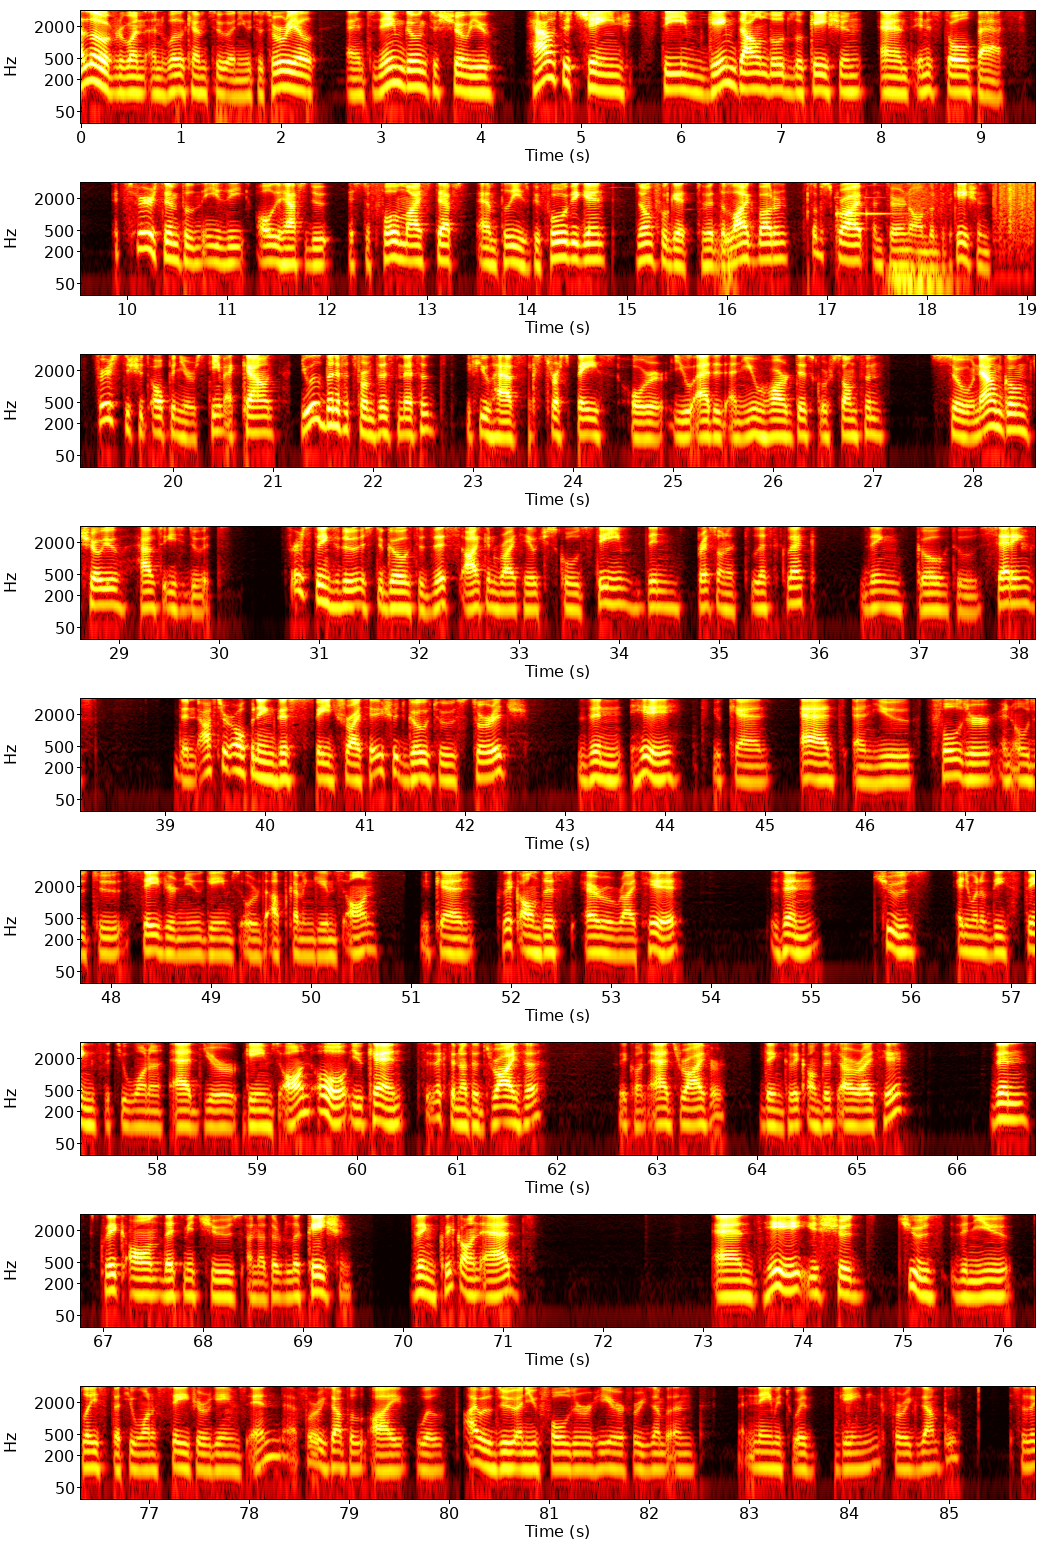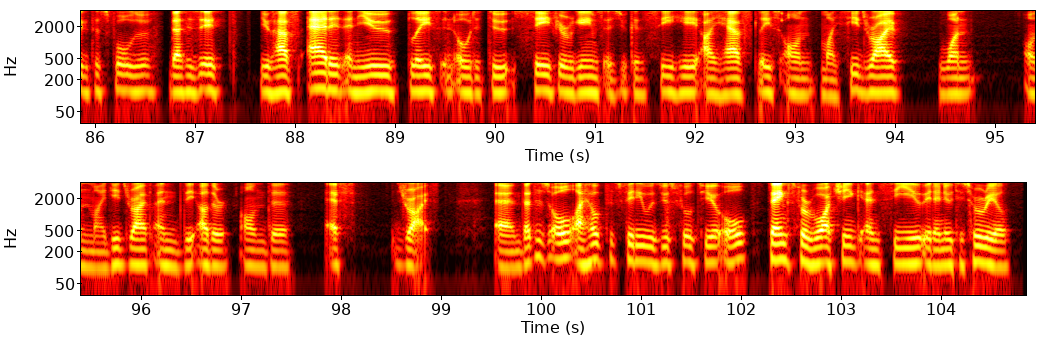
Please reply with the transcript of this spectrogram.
Hello everyone and welcome to a new tutorial and today I'm going to show you how to change Steam game download location and install path. It's very simple and easy, all you have to do is to follow my steps and please before we begin don't forget to hit the like button, subscribe and turn on notifications. First you should open your Steam account. You will benefit from this method if you have extra space or you added a new hard disk or something. So now I'm going to show you how to easy do it. First thing to do is to go to this icon right here which is called Steam, then press on it left click, then go to settings. Then after opening this page right here you should go to storage. Then here you can add a new folder in order to save your new games or the upcoming games on. You can click on this arrow right here, then choose any one of these things that you want to add your games on or you can select another driver click on add driver then click on this arrow right here then click on let me choose another location then click on add and here you should choose the new place that you want to save your games in. Uh, for example i will i will do a new folder here for example and name it with gaming for example select this folder. That is it. You have added a new place in order to save your games. As you can see here i have place on my c drive one on my d drive and the other on the f drive. And that is all. I hope this video was useful to you all. Thanks for watching and see you in a new tutorial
